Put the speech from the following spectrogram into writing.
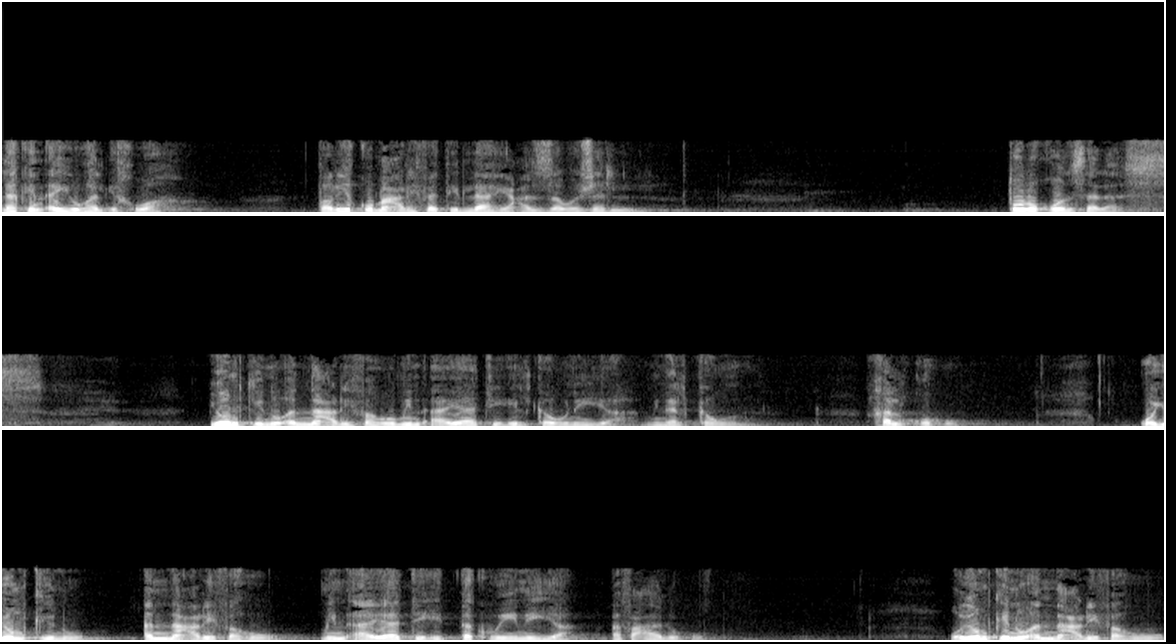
لكن أيها الأخوة طريق معرفة الله عز وجل طرق ثلاث. يمكن أن نعرفه من آياته الكونية من الكون خلقه. ويمكن أن نعرفه من آياته التكوينية أفعاله. ويمكن أن نعرفه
